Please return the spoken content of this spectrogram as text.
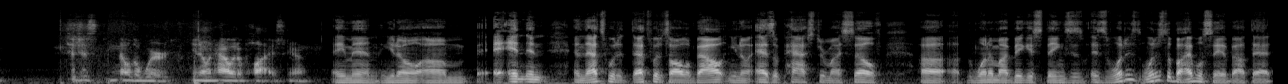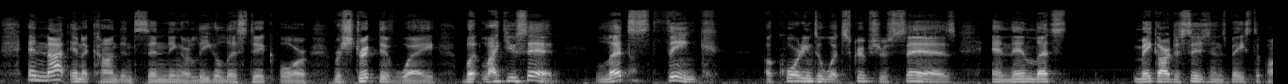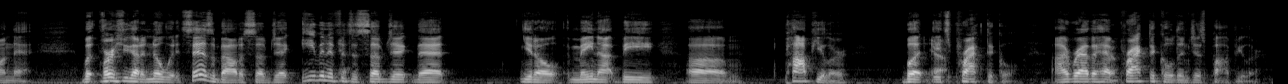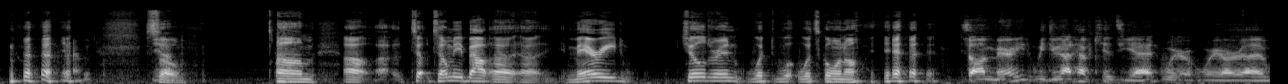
to just know the word, you know, and how it applies. Yeah. Amen. You know, um, and and and that's what it, that's what it's all about. You know, as a pastor myself, uh, one of my biggest things is, is what is what does the Bible say about that, and not in a condescending or legalistic or restrictive way, but like you said, let's yeah. think according to what Scripture says, and then let's make our decisions based upon that. But first, you got to know what it says about a subject, even if yeah. it's a subject that, you know, may not be um, popular, but yeah. it's practical. I'd rather have yeah. practical than just popular. So, um, uh, uh, t- tell me about uh, uh, married, children. What, what, what's going on? so I'm married. We do not have kids yet. We're we are uh,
